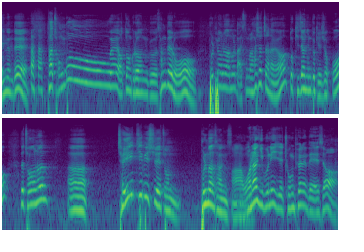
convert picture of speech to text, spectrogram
있는데 다 정부의 어떤 그런 그 상대로 불편함을 말씀을 하셨잖아요. 또 기자님도 계셨고, 근데 저는 어, JTBC에 좀 불만 사항이 있습니다. 아 워낙 이분이 이제 종편에 대해서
